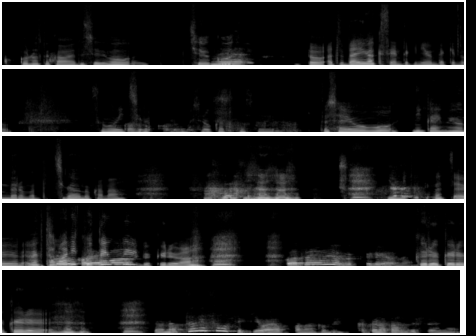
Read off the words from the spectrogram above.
心とかは私も中高ね生と、あと大学生の時に読んだけど、すごい違面白かったし、と社用も2回目読んだらまた違うのかな。読みたくなっちゃうよね。なんかたまに古典ウェーブ来るわ。古典ウェーブ来るよね。来る来る来る。でも夏目漱石はやっぱなんか別格な感じするね。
